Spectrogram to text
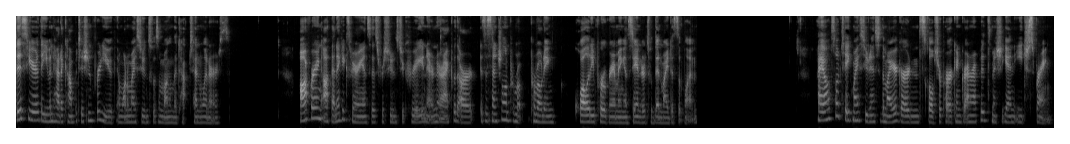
This year, they even had a competition for youth, and one of my students was among the top 10 winners. Offering authentic experiences for students to create and interact with art is essential in promo- promoting quality programming and standards within my discipline. I also take my students to the Meijer Gardens Sculpture Park in Grand Rapids, Michigan each spring.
